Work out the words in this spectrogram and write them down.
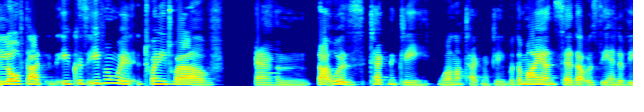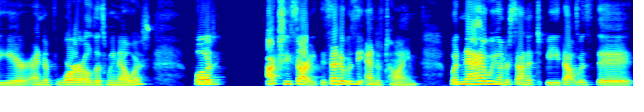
love that because even with 2012, um, that was technically well, not technically, but the Mayans said that was the end of the year, end of world as we know it. But actually, sorry, they said it was the end of time. But now we understand it to be that was the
